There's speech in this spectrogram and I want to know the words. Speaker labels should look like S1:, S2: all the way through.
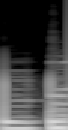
S1: Thank you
